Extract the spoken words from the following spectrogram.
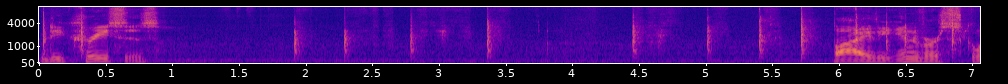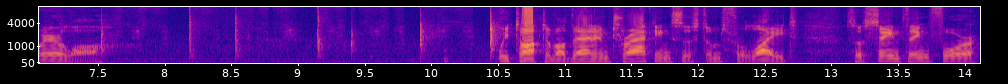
decreases by the inverse square law. We talked about that in tracking systems for light. So, same thing for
